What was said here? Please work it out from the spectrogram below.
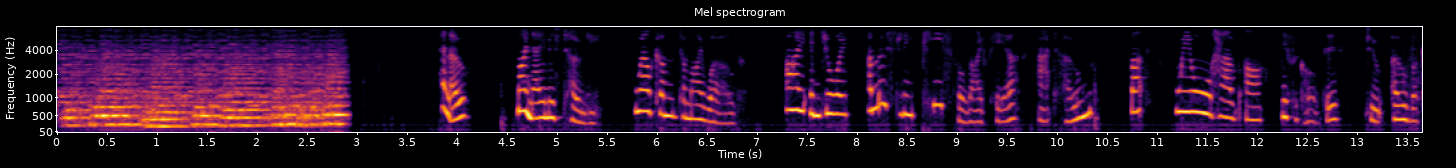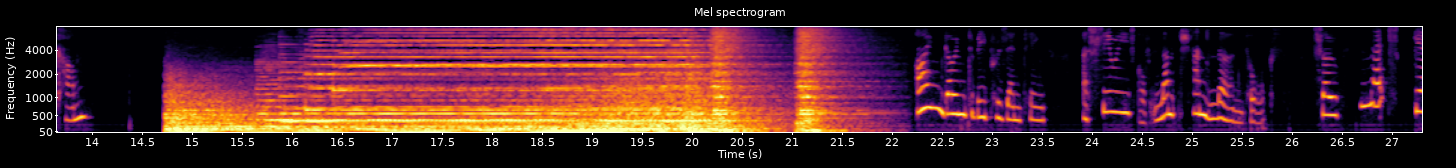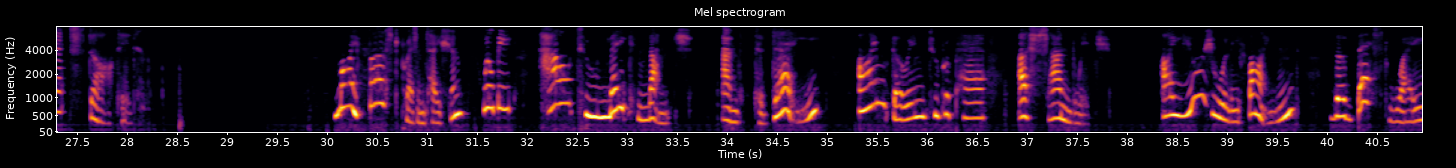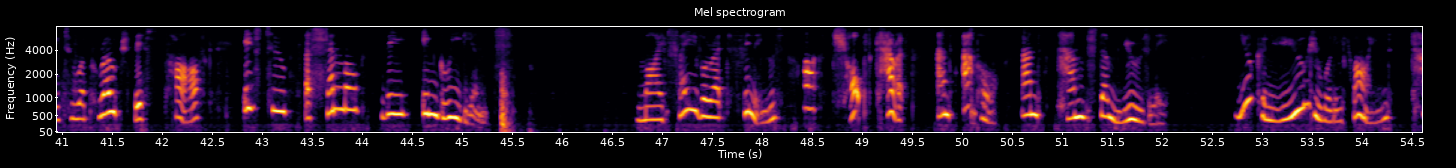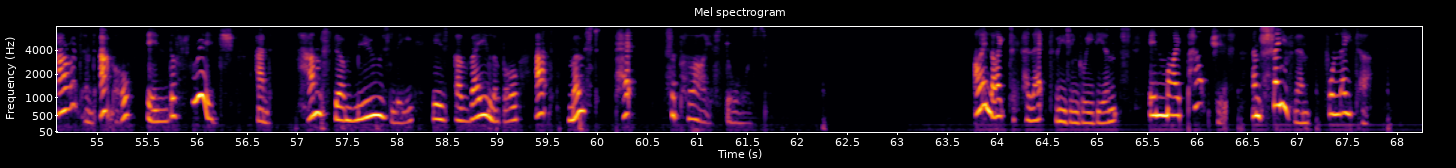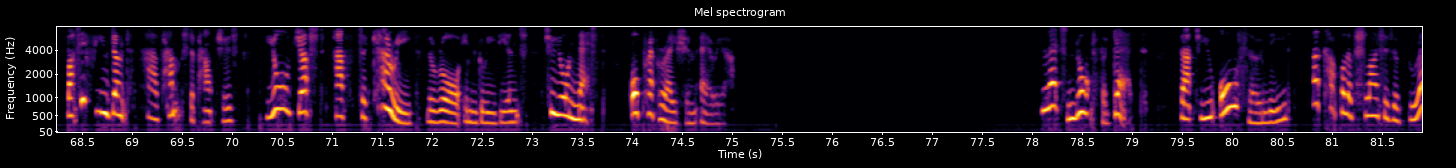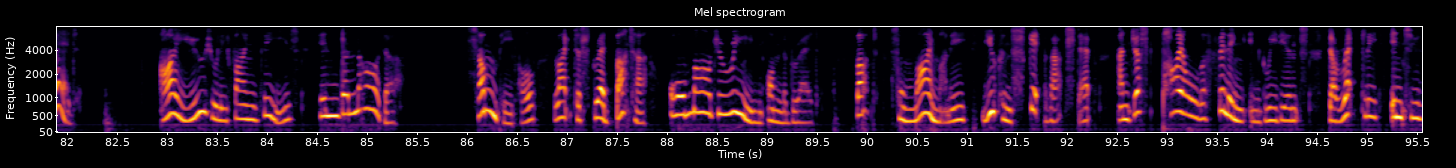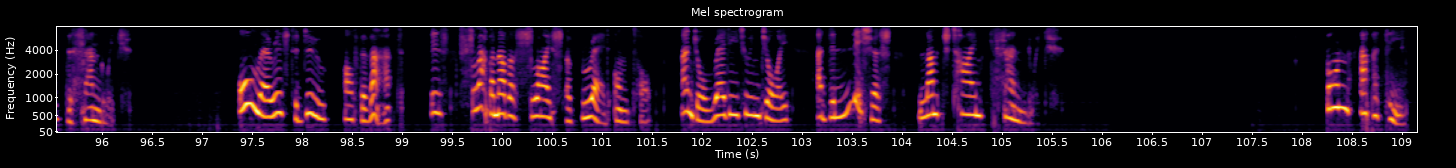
Hello, my name is Tony. Welcome to my world. I enjoy a mostly peaceful life here at home, but we all have our difficulties to overcome. I'm going to be presenting a series of lunch and learn talks, so let's get presentation will be how to make lunch, and today I'm going to prepare a sandwich. I usually find the best way to approach this task is to assemble the ingredients. My favourite fillings are chopped carrot and apple and hamster muesli. You can usually find carrot and apple in the fridge, and hamster muesli is available at most pet supply stores. I like to collect these ingredients in my pouches and save them for later. But if you don't have hamster pouches, you'll just have to carry the raw ingredients to your nest or preparation area. Let's not forget that you also need a couple of slices of bread. I usually find these in the larder. Some people like to spread butter or margarine on the bread, but you can skip that step and just pile the filling ingredients directly into the sandwich. All there is to do after that is slap another slice of bread on top, and you're ready to enjoy a delicious lunchtime sandwich. Bon appetit!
